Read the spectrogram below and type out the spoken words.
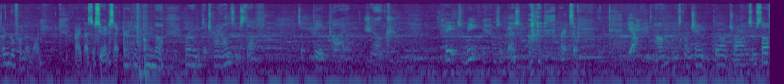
if I can go find my mom. All right, guys, I'll see you in a sec. In the room to try on some stuff. It's a big pile of junk. Hey, it's me. On, some stuff,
